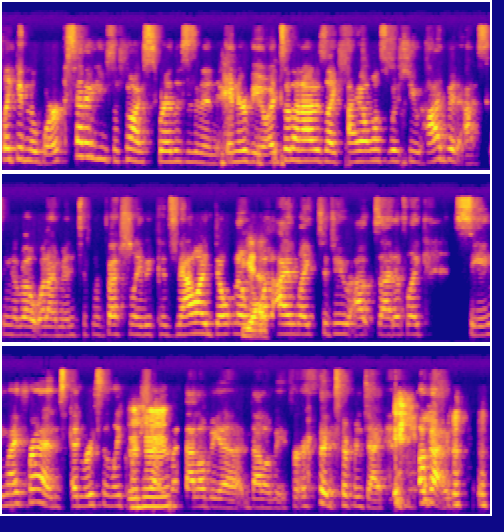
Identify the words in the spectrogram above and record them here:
"Like in the work setting." He was like, "No, I swear this isn't an interview." and so then I was like, "I almost wish you had been asking about what I'm into professionally because now I don't know Yes. what I like to do outside of like seeing my friends and recently crochet." Mhm. But that'll be a that'll be for a different day. Okay.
